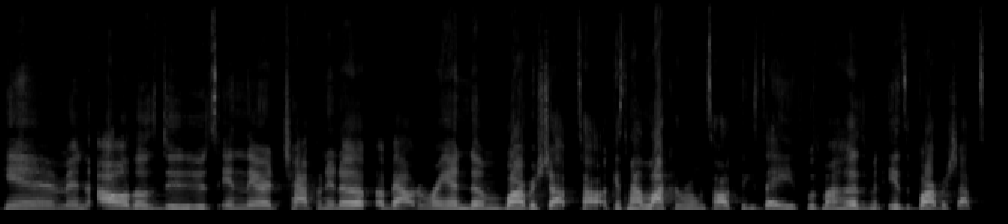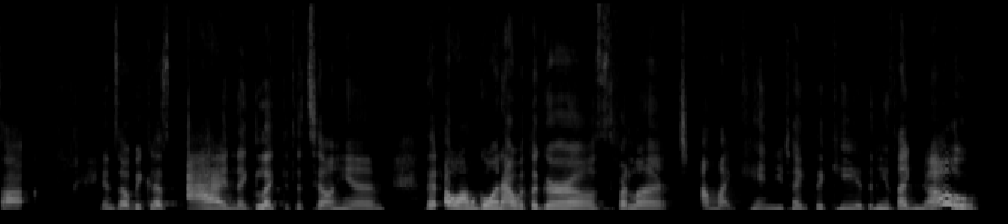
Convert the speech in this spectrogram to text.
Him and all those dudes in there chopping it up about random barbershop talk. It's not locker room talk these days. With my husband, it's barbershop talk. And so, because I neglected to tell him that, oh, I'm going out with the girls for lunch, I'm like, can you take the kids? And he's like, no.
